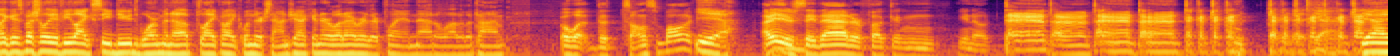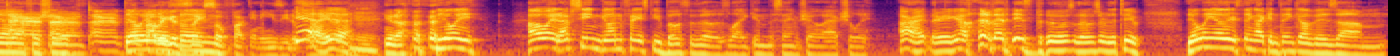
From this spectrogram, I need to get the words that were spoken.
Like, especially if you like see dudes warming up, like like when they're sound checking or whatever, they're playing that a lot of the time. Oh, what the song symbolic? Yeah, I either mm. say that or fucking you know. Dun, dun, dun, dun, chicka, chicken, chicka, chicka, Yeah. chicka, chicka, Yeah, yeah, yeah, for sure. dun, dun, The only Probably other because it's like thing- so fucking easy to Yeah, play. yeah. like, you know. the only. Oh wait, I've seen Gunface do both of those like in the same show actually. All right, there you go. that is those. Those are the two. The only other thing I can think of is um,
